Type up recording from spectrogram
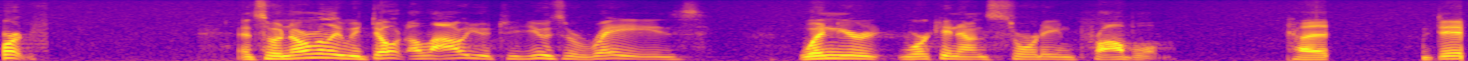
sort and so normally we don't allow you to use arrays when you're working on sorting problem. Because did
